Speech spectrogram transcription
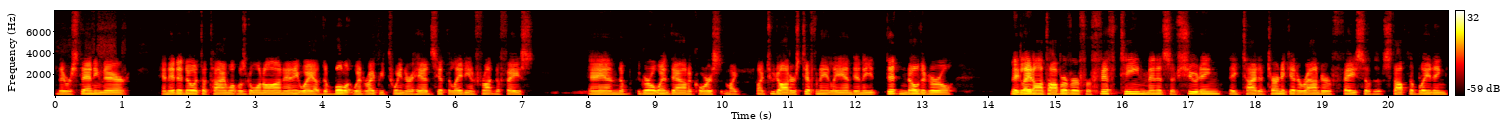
They were standing there, and they didn't know at the time what was going on. Anyway, uh, the bullet went right between their heads, hit the lady in front in the face, and the girl went down. Of course, my my two daughters, Tiffany and Leanne, didn't didn't know the girl. They laid on top of her for 15 minutes of shooting. They tied a tourniquet around her face so to stop the bleeding,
